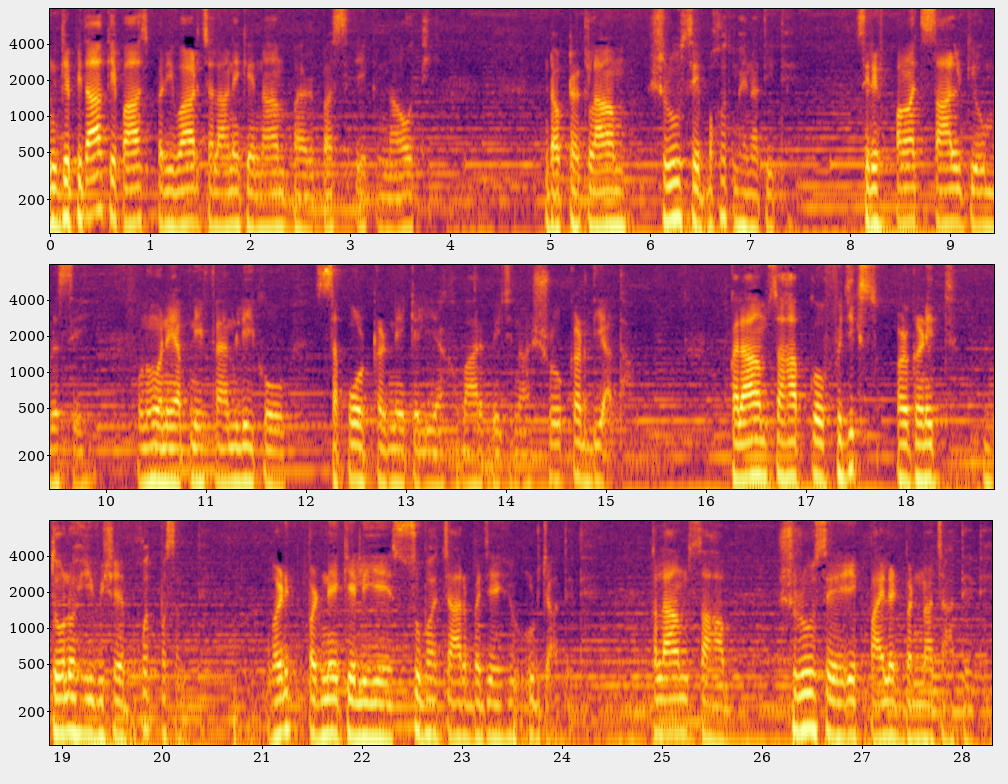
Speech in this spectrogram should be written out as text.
उनके पिता के पास परिवार चलाने के नाम पर बस एक नाव थी। डॉक्टर कलाम शुरू से बहुत मेहनती थे। सिर्फ़ पाँच साल की उम्र से उन्होंने अपनी फैमिली को सपोर्ट करने के लिए अखबार बेचना शुरू कर दिया था। कलाम साहब को फिजिक्स और गणित दोनों ही विषय बहुत पसंद थे। गणित पढ़ने के लिए सुबह चार बजे ही उठ जाते थे। कलाम साहब शुरू से एक पायलट बनना चाहते थे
